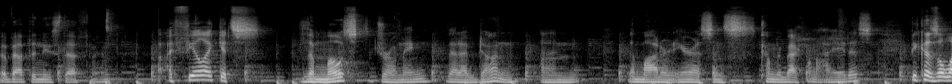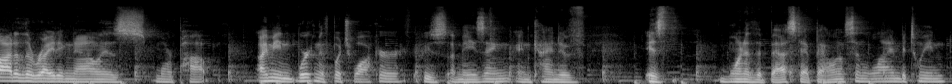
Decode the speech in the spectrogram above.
about the new stuff, man? I feel like it's the most drumming that I've done on the modern era since coming back from a hiatus because a lot of the writing now is more pop. I mean, working with Butch Walker, who's amazing and kind of is one of the best at balancing the line between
